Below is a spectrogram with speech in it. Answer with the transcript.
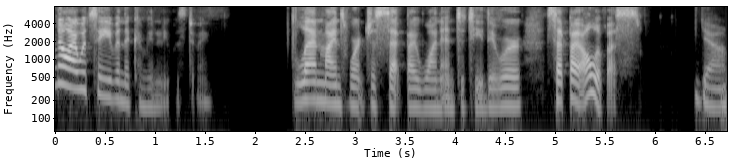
no i would say even the community was doing the landmines weren't just set by one entity they were set by all of us yeah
